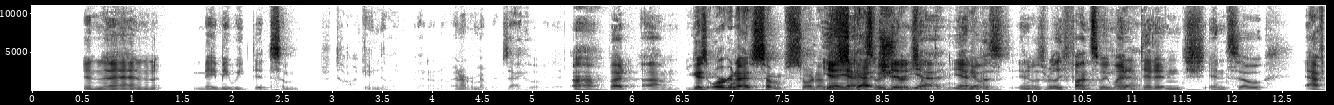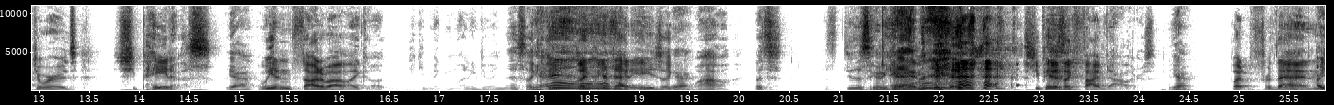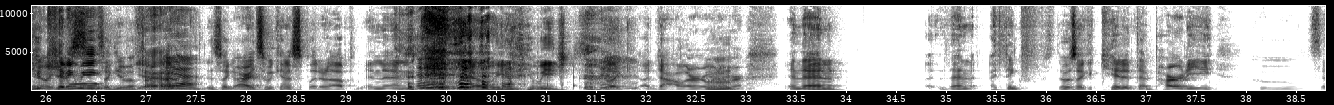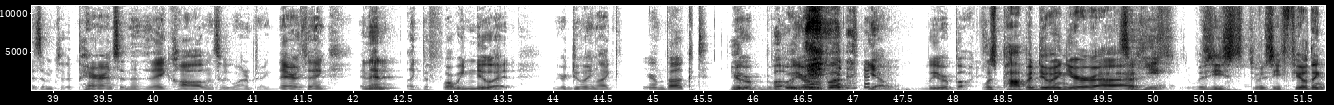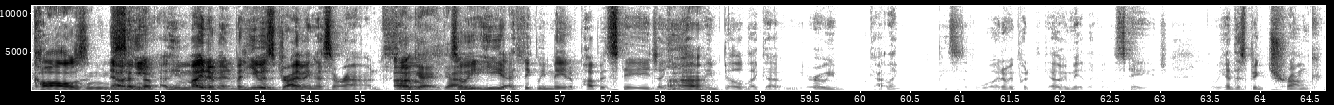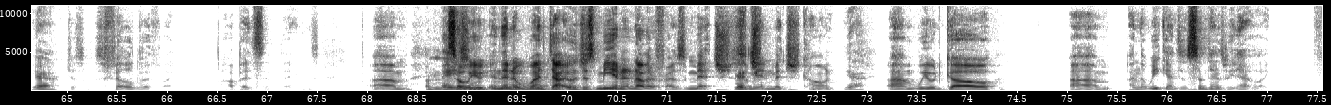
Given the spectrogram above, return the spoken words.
and then maybe we did some talking. Like I don't know, I don't remember exactly what we did, Uh-huh. but. Um, You guys organized some sort of yeah, yeah. sketch So we did it. Yeah, something. yeah, and it was and it was really fun. So we went and did it, and sh- and so afterwards, she paid us. Yeah. We hadn't thought about like oh, you can make money doing this. Like Yeah. I like at that age, like Yeah. wow, let's let's do this Do again. again. she paid us like five dollars, Yeah. But for then, Are you know, kidding it's, me? It's like you have a Yeah. five. Yeah. It's like all right, so we kind of split it up, and then you know we we each took like a dollar or Mm-hmm. whatever, and then then I think f- there was like a kid at that party who said something to their parents, and then they called, and so we wound up doing their thing, and then like before we knew it, we were doing like You're booked. we You were bu- bu- we were were booked. yeah we were booked. Was Papa doing your? Uh, So he was he was he fielding calls and No, setting he, up? he might have been, but he was driving us around. So, Okay, got so it. he, he, I think we made a puppet stage. Like he Uh-huh. helped me build like a, or we got like pieces of wood and we put it together. We made like a little stage, and we had this big trunk. Yeah. just it was filled with like puppets and things. Um, Amazing. So we, and then it went down. It was just me and another friend. It was Mitch. Mitch. So me and Mitch Cohn. Yeah. Um, we would go um, on the weekends, and sometimes we'd have like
